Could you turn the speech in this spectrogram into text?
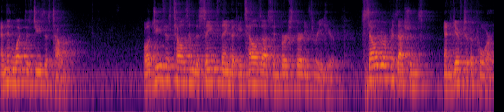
And then what does Jesus tell him? Well, Jesus tells him the same thing that he tells us in verse 33 here Sell your possessions and give to the poor,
